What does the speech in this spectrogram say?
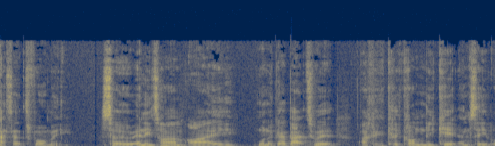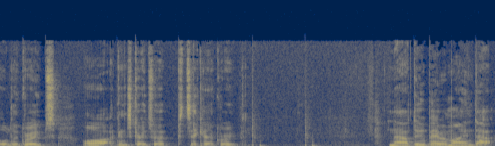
assets for me. So anytime I want to go back to it, I can click on the kit and see all the groups, or I can just go to a particular group. Now do bear in mind that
